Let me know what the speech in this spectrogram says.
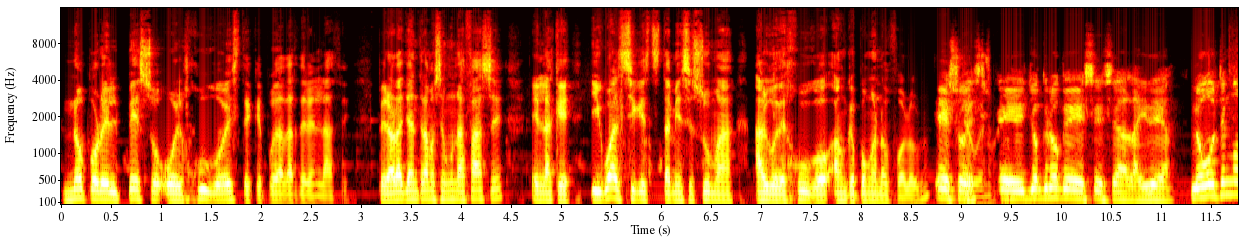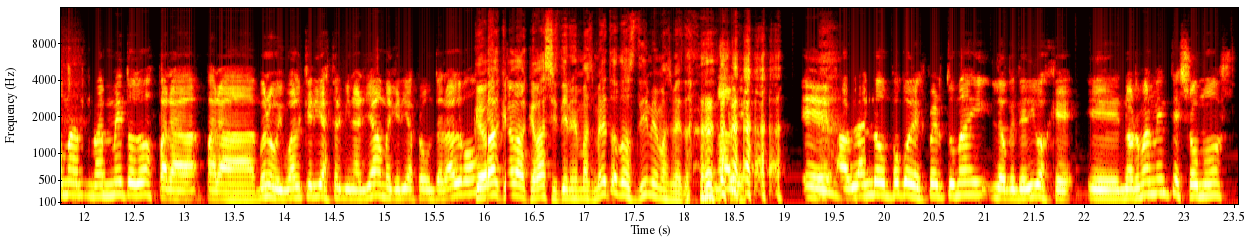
no por el peso o el jugo este que pueda darte el enlace. Pero ahora ya entramos en una fase en la que igual sí que también se suma algo de jugo, aunque ponga no follow. Eso es, eh, yo creo que esa es la idea. Luego tengo más, métodos para, para, Bueno, igual querías terminar ya o me querías preguntar algo. Que va, que va, que va. Si tienes más métodos, dime más métodos. Vale. Eh, hablando un poco de Expertumai, lo que te digo es que eh, normalmente somos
